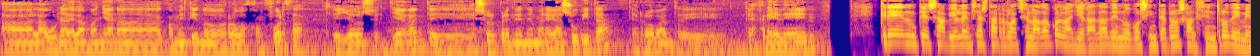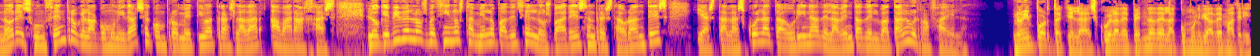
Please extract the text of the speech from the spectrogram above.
a la una de la mañana cometiendo robos con fuerza. Ellos llegan, te sorprenden de manera súbita, te roban, te agreden. Creen que esa violencia está relacionada con la llegada de nuevos internos al centro de menores, un centro que la comunidad se comprometió a trasladar a Barajas. Lo que viven los vecinos también lo padecen los bares, en restaurantes y hasta la escuela taurina de la venta del Batán Luis Rafael. No importa que la escuela dependa de la Comunidad de Madrid.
